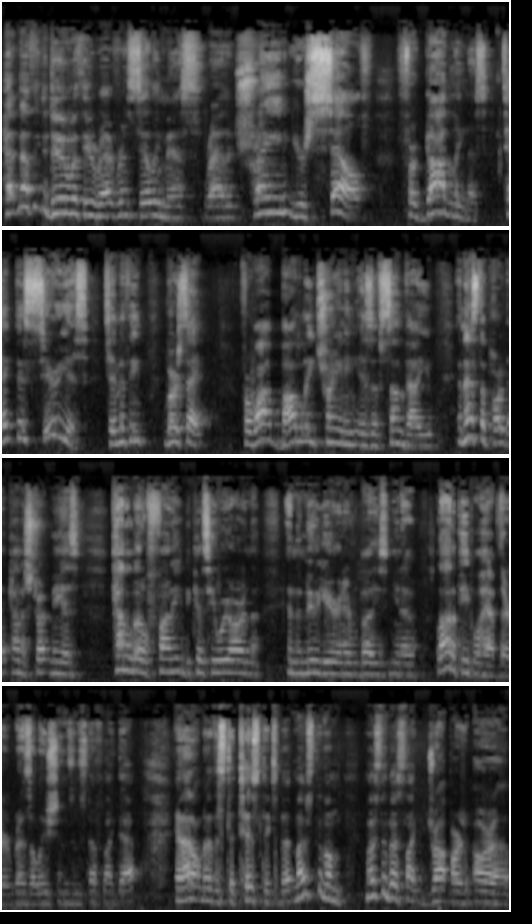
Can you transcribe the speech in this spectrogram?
Had nothing to do with irreverent, silly myths. Rather, train yourself for godliness. Take this serious, Timothy. Verse 8. For while bodily training is of some value, and that's the part that kind of struck me as kind of a little funny because here we are in the in the new year and everybody's, you know, a lot of people have their resolutions and stuff like that. And I don't know the statistics, but most of them, most of us like drop our, our uh,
